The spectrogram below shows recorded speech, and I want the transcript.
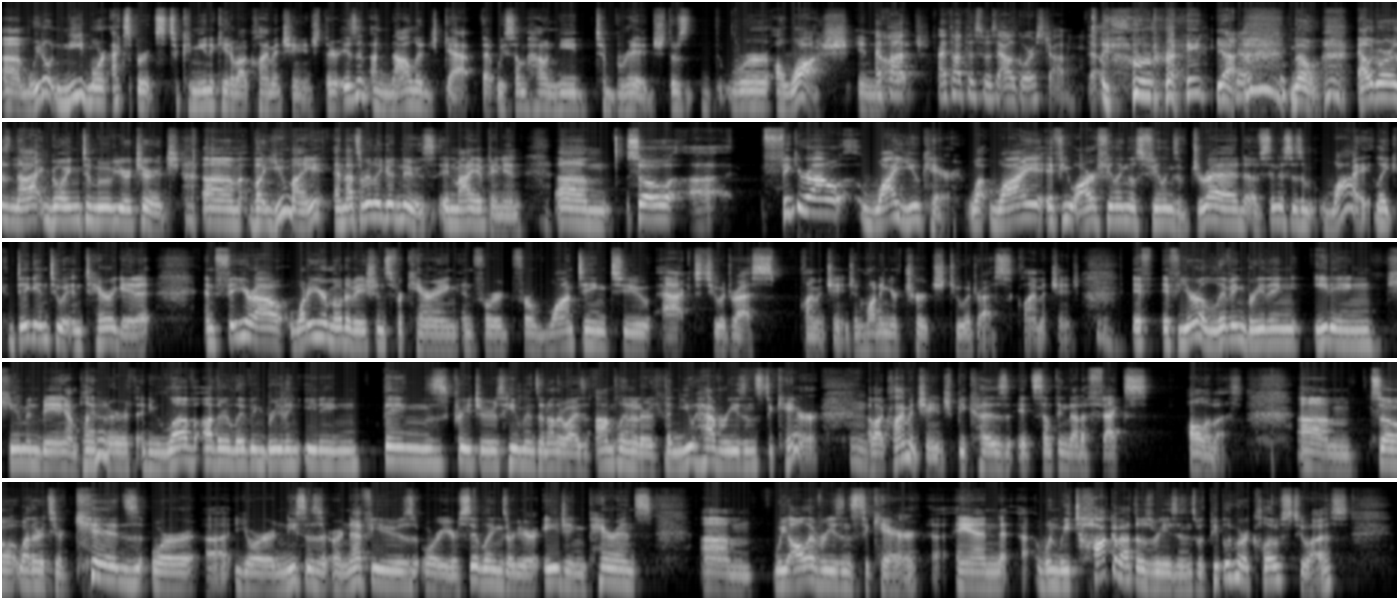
Um, we don't need more experts to communicate about climate change. There isn't a knowledge gap that we somehow need to bridge. There's we're awash in knowledge. I thought I thought this was Al Gore's job, though. right? Yeah. No? no, Al Gore is not going to move your church, um, but you might, and that's really good news, in my opinion. Um, so. Uh, figure out why you care what why if you are feeling those feelings of dread of cynicism why like dig into it interrogate it and figure out what are your motivations for caring and for for wanting to act to address climate change and wanting your church to address climate change. Mm. If if you're a living, breathing, eating human being on planet Earth and you love other living, breathing, eating things, creatures, humans, and otherwise on planet Earth, then you have reasons to care mm. about climate change because it's something that affects all of us. Um, so whether it's your kids or uh, your nieces or nephews or your siblings or your aging parents, um, we all have reasons to care. And uh, when we talk about those reasons with people who are close to us,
